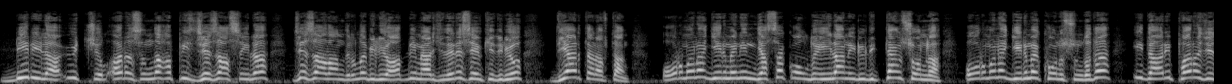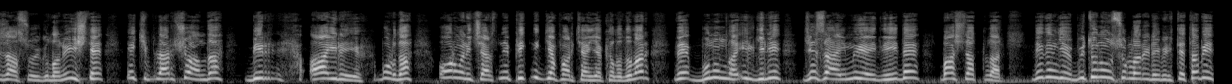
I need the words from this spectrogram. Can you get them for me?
1 ila 3 yıl arasında hapis cezasıyla cezalandırılabiliyor. Adli mercilere sevk ediliyor. Diğer taraftan ormana girmenin yasak olduğu ilan edildikten sonra ormana girme konusunda da idari para cezası uygulanıyor. İşte ekipler şu anda bir aileyi burada orman içerisinde piknik yaparken yakaladılar ve bununla ilgili cezai müeyyideyi de başlattılar. Dediğim gibi bütün unsurlarıyla birlikte tabi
